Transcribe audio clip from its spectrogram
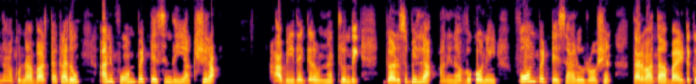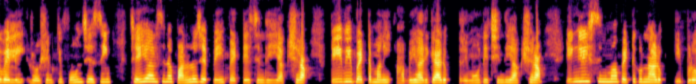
నాకు నా భర్త కదూ అని ఫోన్ పెట్టేసింది అక్షర. అభి దగ్గర ఉన్నట్లుంది. గడుసు పిల్ల అని నవ్వుకొని ఫోన్ పెట్టేశాడు రోషన్. తర్వాత బయటకు వెళ్ళి రోషన్కి ఫోన్ చేసి చేయాల్సిన పనులు చెప్పి పెట్టేసింది అక్షర. టీవీ పెట్టమని అభి అడిగాడు. రిమోట్ ఇచ్చింది అక్షర. ఇంగ్లీష్ సినిమా పెట్టుకున్నాడు. ఇప్పుడు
